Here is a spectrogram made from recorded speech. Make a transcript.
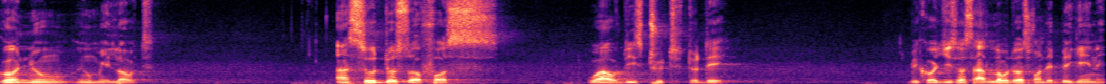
God knew whom He loved. And so, those of us who of this truth today, because Jesus had loved us from the beginning,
